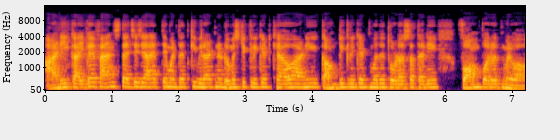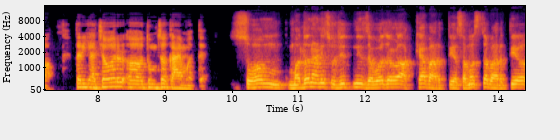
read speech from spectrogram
आणि काही काही फॅन्स त्याचे जे आहेत ते म्हणतात की विराटने डोमेस्टिक क्रिकेट खेळावं आणि काउंटी क्रिकेटमध्ये थोडासा त्यांनी फॉर्म परत मिळवावा. तर ह्याच्यावर अं, तुमचं काय मत आहे? सोहम मदन आणि सुजितनी जवळजवळ अख्ख्या भारतीय समस्त भारतीय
